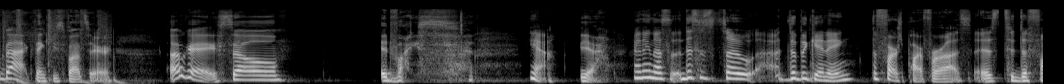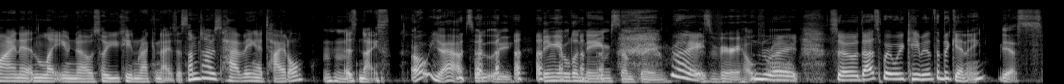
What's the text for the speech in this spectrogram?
We're back. Thank you, sponsor. Okay, so advice. Yeah. Yeah. I think that's this is so uh, the beginning, the first part for us is to define it and let you know so you can recognize it. Sometimes having a title is nice. Oh yeah, absolutely. Being able to name something Right. is very helpful. Right. So that's where we came in at the beginning Yes.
